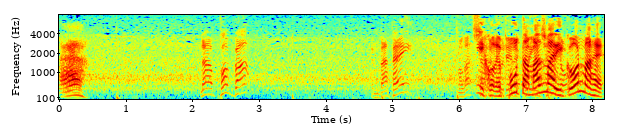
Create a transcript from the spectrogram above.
Ah, Now Pogba. Hijo de puta, más maricón, maje.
